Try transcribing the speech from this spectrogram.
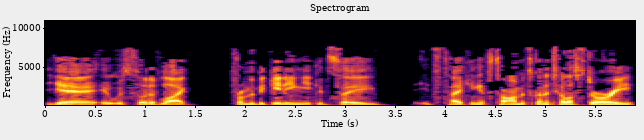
Yeah, it was sort of like from the beginning you could see it's taking its time. It's going to tell a story.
